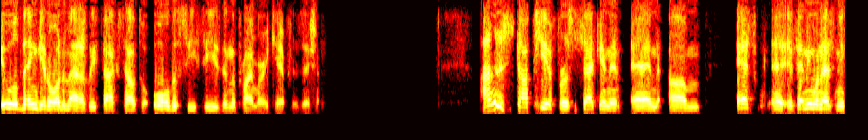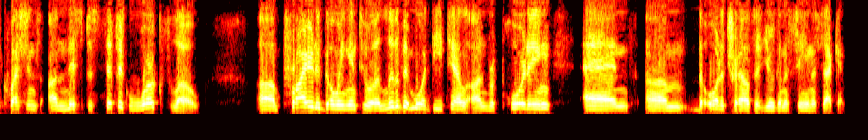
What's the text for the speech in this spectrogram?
it will then get automatically faxed out to all the CCs in the primary care physician. I'm going to stop here for a second and, and um, ask uh, if anyone has any questions on this specific workflow uh, prior to going into a little bit more detail on reporting and um, the audit trails that you're going to see in a second.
